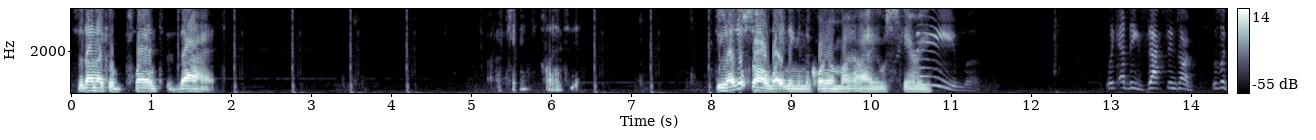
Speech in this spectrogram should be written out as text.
so then I could plant that. I can't plant it. Dude, I just saw lightning in the corner of my eye. It was scary. Same. Like at the exact same time. It was like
